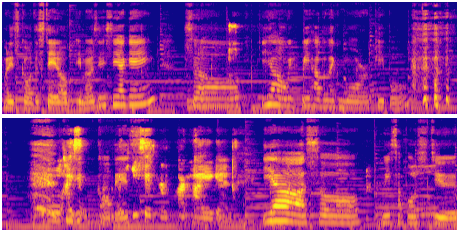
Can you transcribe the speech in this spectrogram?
what is called the state of emergency again. So, yeah, we, we have like more people. Oh, I see. COVID. Cases are high again. Yeah, so we're supposed to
